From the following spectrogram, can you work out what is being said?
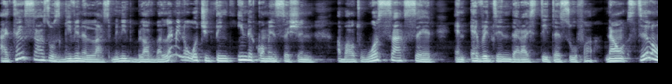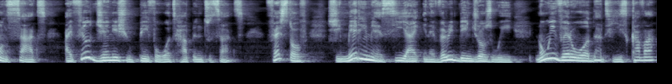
I think Sax was giving a last minute bluff but let me know what you think in the comment section about what Sax said and everything that I stated so far. Now still on Sax, I feel Jenny should pay for what happened to Sax. First off, she made him her CI in a very dangerous way, knowing very well that his cover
